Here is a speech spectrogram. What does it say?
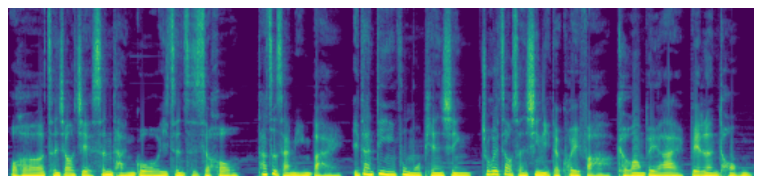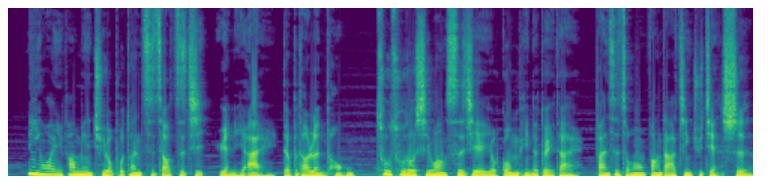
我和陈小姐深谈过一阵子之后，他这才明白，一旦定义父母偏心，就会造成心理的匮乏，渴望被爱、被认同；另外一方面，却又不断制造自己远离爱、得不到认同，处处都希望世界有公平的对待，凡事总用放大镜去检视。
